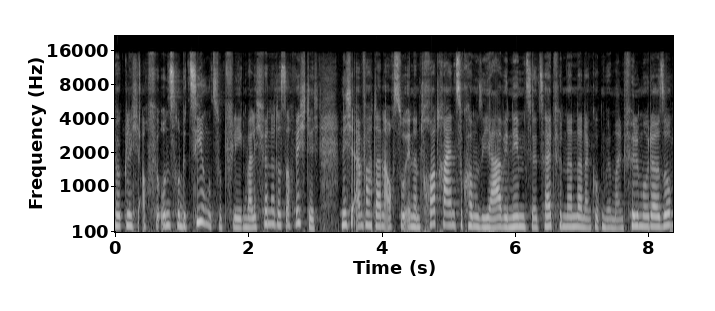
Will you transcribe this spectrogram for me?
wirklich auch für unsere Beziehung zu pflegen, weil ich finde das auch wichtig. Nicht einfach dann auch so in den Trott reinzukommen, so ja, wir nehmen uns jetzt Zeit füreinander, dann gucken wir mal einen Film oder so,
